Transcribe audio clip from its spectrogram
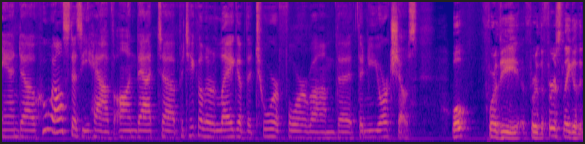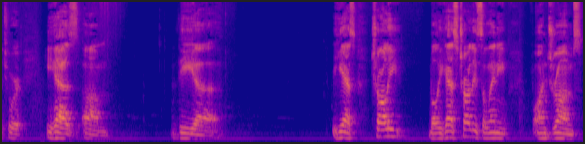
And uh, who else does he have on that uh, particular leg of the tour for um, the the New York shows? Well, for the for the first leg of the tour, he has um, the uh, he has Charlie. Well, he has Charlie Zeleny on drums,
